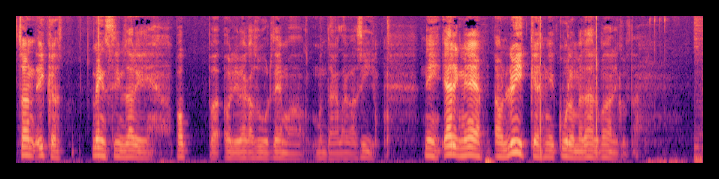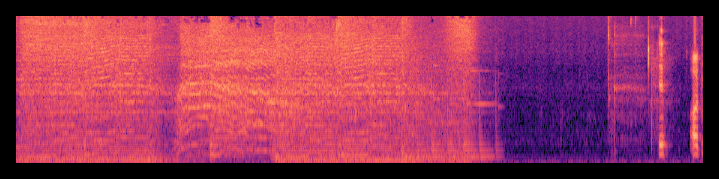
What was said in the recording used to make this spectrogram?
see on ikka mainstream sari, popp oli väga suur teema mõnda aega tagasi. nii, järgmine on lühike, nii et kuulame tähelepanelikult. oot,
